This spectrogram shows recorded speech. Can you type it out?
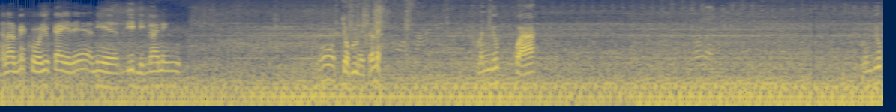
อันนั้นแมคโครอยู่ใกล้เด้อันนี้ดินอีกหน่อยหนึงโอ้จมเลยเจ้าเลยมันยุบขวา มันยุบ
